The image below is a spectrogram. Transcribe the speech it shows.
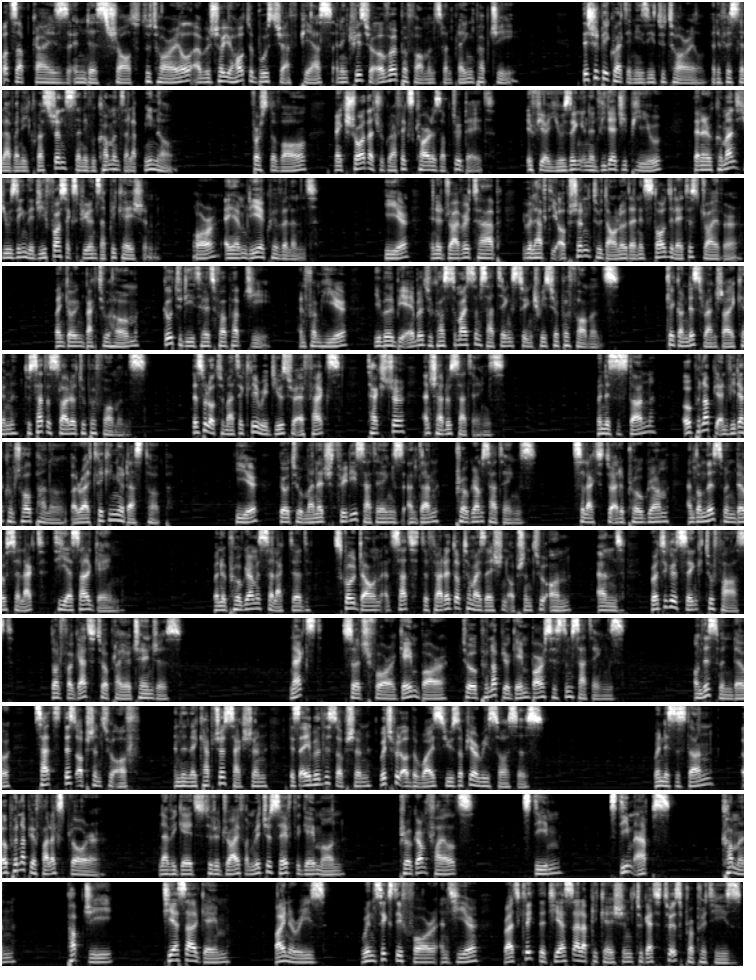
What's up guys, in this short tutorial I will show you how to boost your FPS and increase your overall performance when playing PUBG. This should be quite an easy tutorial, but if you still have any questions then leave a comment and let me know. First of all, make sure that your graphics card is up to date. If you are using an Nvidia GPU, then I recommend using the GeForce Experience application, or AMD equivalent. Here, in the driver tab, you will have the option to download and install the latest driver. When going back to home, go to details for PUBG, and from here, you will be able to customize some settings to increase your performance. Click on this wrench icon to set the slider to performance. This will automatically reduce your FX, texture and shadow settings. When this is done, open up your NVIDIA control panel by right-clicking your desktop. Here, go to Manage 3D Settings and then Program Settings. Select to add a program and on this window select TSL Game. When a program is selected, scroll down and set the threaded optimization option to on and vertical sync to fast. Don't forget to apply your changes. Next, search for Game Bar to open up your Game Bar system settings. On this window, set this option to off and in the capture section, disable this option which will otherwise use up your resources. When this is done, open up your File Explorer. Navigate to the drive on which you saved the game on, Program Files, Steam, Steam Apps, Common, PUBG, TSL Game, Binaries, Win64 and here right-click the TSL application to get to its properties.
